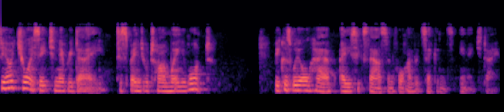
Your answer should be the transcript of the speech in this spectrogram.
So you have a choice each and every day to spend your time where you want because we all have 86,400 seconds in each day.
